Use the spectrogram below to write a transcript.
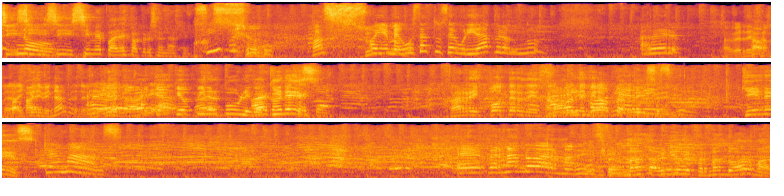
Sí, no. sí, sí, sí me parezco al personaje. Sí, pero- Ah, Oye, me gusta tu seguridad, pero no. A ver, A ver, déjame, hay que adivinar. A ver. A ver, ¿qué, qué opina el público? A ver, ¿Quién ¿cuál es? Harry Potter de San Juan de Miraflores. dice. dicen. ¿Quién es? ¿Qué más? Eh, Fernando Armas. dice. Fernanda, ha venido de Fernando Armas.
